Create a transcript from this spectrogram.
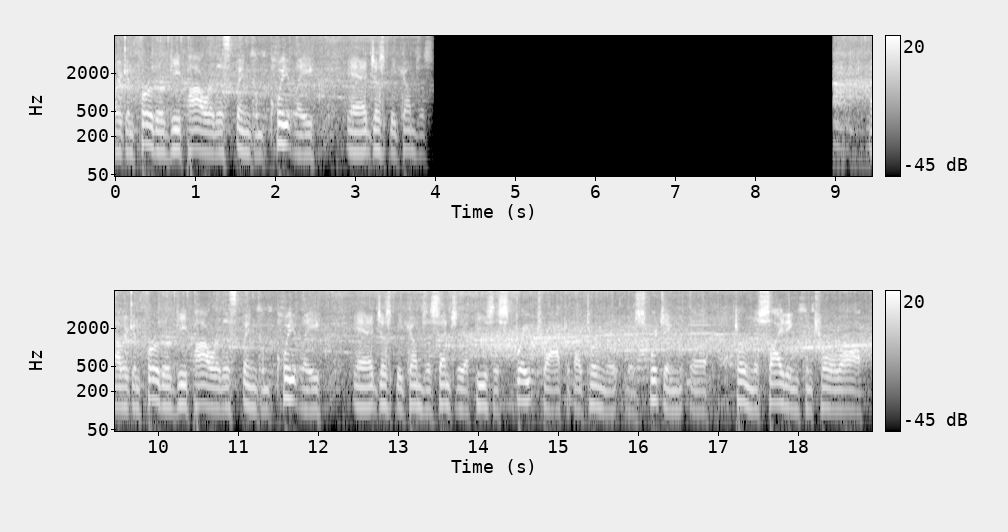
we can further depower this thing completely and it just becomes a Now we can further depower this thing completely and it just becomes essentially a piece of straight track if I turn the, the switching, uh, turn the siding control off.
